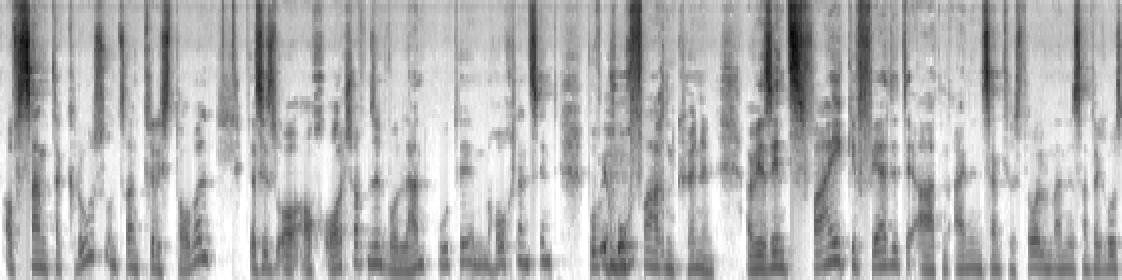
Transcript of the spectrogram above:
auf Santa Cruz und San Cristobal dass es auch Ortschaften sind, wo Landgute im Hochland sind, wo wir mhm. hochfahren können. Aber wir sehen zwei gefährdete Arten, einen in San Cristobal und einen in Santa Cruz.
